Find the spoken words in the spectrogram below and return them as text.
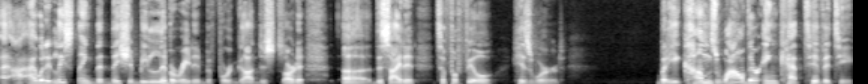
I, I would at least think that they should be liberated before God started uh, decided to fulfill his word. But he comes while they're in captivity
